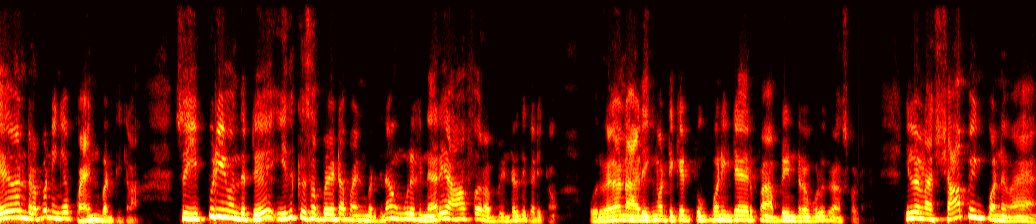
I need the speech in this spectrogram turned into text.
தேவைன்றப்ப நீங்கள் பயன்படுத்திக்கலாம். ஸோ இப்படி வந்துட்டு இதுக்கு செப்பரேட்டாக பயன்படுத்தினா உங்களுக்கு நிறைய ஆஃபர் அப்படின்றது கிடைக்கும். ஒருவேளை நான் அதிகமாக டிக்கெட் புக் பண்ணிக்கிட்டே இருப்பேன் அப்படின்றவங்களுக்கு நான் சொல்கிறேன் இல்லை நான் ஷாப்பிங் பண்ணுவேன்.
